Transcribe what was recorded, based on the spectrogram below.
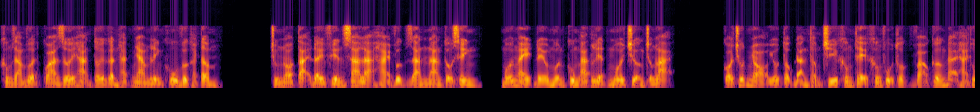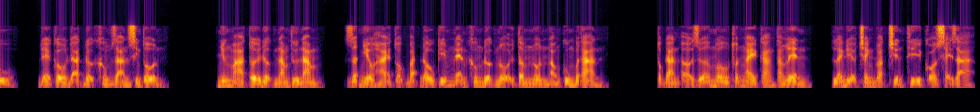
không dám vượt qua giới hạn tới gần hắc nham linh khu vực hải tâm. Chúng nó tại đây phiến xa lạ hải vực gian nan cầu sinh, mỗi ngày đều muốn cùng ác liệt môi trường chống lại. Có chút nhỏ yếu tộc đàn thậm chí không thể không phụ thuộc vào cường đại hải thú, để cầu đạt được không gian sinh tồn. Nhưng mà tới được năm thứ năm, rất nhiều hải tộc bắt đầu kìm nén không được nội tâm nôn nóng cùng bất an. Tộc đàn ở giữa mâu thuẫn ngày càng tăng lên, lãnh địa tranh đoạt chiến thì có xảy ra.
